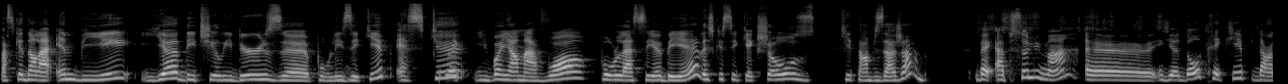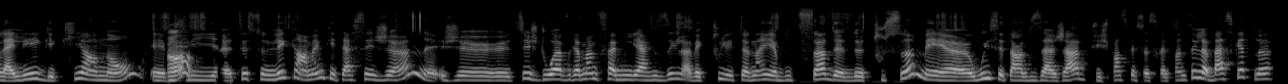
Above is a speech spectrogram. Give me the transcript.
parce que dans la NBA, il y a des cheerleaders euh, pour les équipes. Est-ce qu'il va y en avoir pour la CEBL? Est-ce que c'est quelque chose qui est envisageable? Bien, absolument. Euh, il y a d'autres équipes dans la ligue qui en ont. Et ah! puis, euh, sais, c'est une ligue quand même qui est assez jeune. Je, tu sais, je dois vraiment me familiariser là, avec tous les tenants et aboutissants de, de tout ça. Mais euh, oui, c'est envisageable. Puis, je pense que ce serait le fun. Tu sais, le basket, là,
